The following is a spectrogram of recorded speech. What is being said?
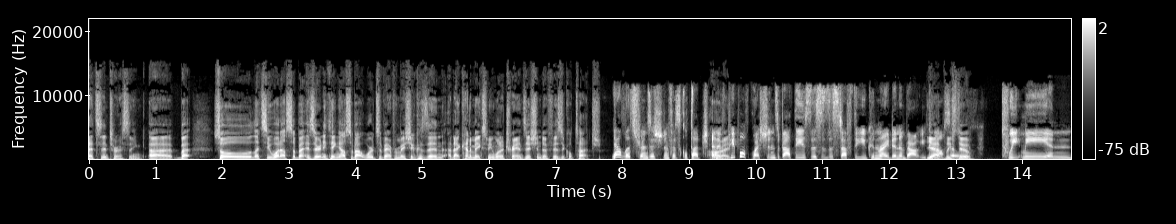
that's interesting. Uh, but so let's see. What else about? Is there anything else about words of affirmation? Because then that kind of makes me want to transition to physical touch. Yeah, let's transition to physical touch. And All if right. people have questions about these, this is the stuff that you can write in about. You can Yeah, also please do. tweet me and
